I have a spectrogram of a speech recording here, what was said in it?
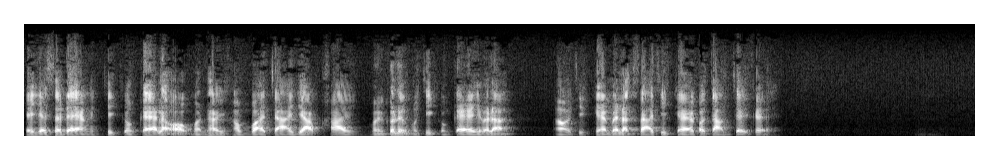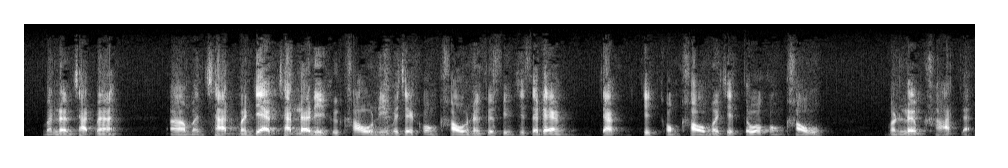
กอย่าแสดงจิตของแกแล้วออกมาให้คำวาจาหยาบคายมันก็เรื่องของจิตของแกใช่ไหมล่ะเอาจิตแกไม่รักษาจิตแกก็ตามใจแก มันเริ่มชัดไหมอ่ามันชัดมันแยกชัดแล้วนี่คือเขานี่ไม่ใช่ของเขานั่นคือสิ่งที่แสดงจากจิตของเขาไม่ใช่ตัวของเขา มันเริ่มขาดแล้ว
